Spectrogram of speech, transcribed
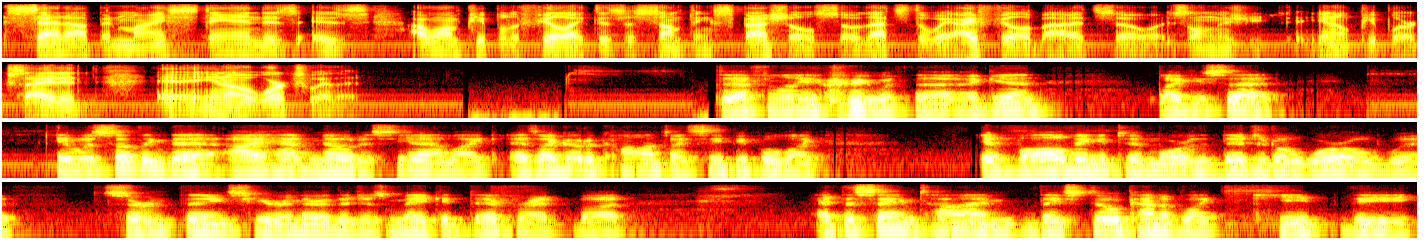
setup and my stand is is I want people to feel like this is something special. So that's the way I feel about it. So as long as you you know people are excited, eh, you know it works with it. Definitely agree with that. Again, like you said, it was something that I have noticed. Yeah, like as I go to cons, I see people like evolving into more of the digital world with certain things here and there that just make it different. But at the same time, they still kind of like keep the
